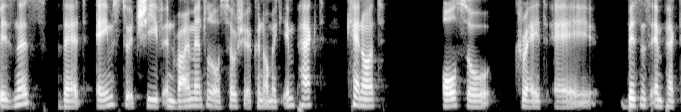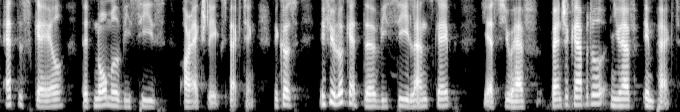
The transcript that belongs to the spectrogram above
business that aims to achieve environmental or socioeconomic impact cannot also create a business impact at the scale that normal VCs are actually expecting. Because if you look at the VC landscape, yes, you have venture capital and you have impact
